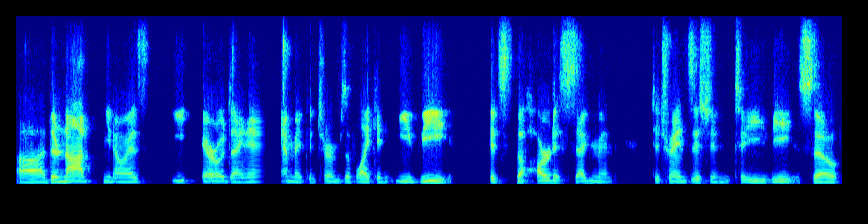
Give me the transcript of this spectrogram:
Uh, they're not, you know, as aerodynamic in terms of like an EV. It's the hardest segment to transition to EVs. So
